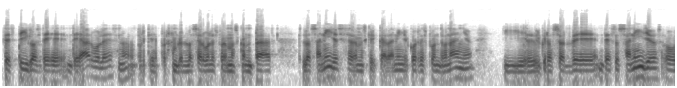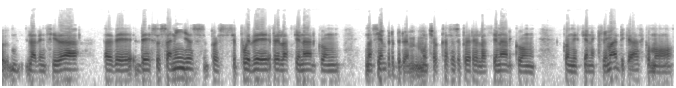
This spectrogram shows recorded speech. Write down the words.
testigos de, árboles, ¿no? porque, por ejemplo, en los árboles podemos contar los anillos y sabemos que cada anillo corresponde a un año y el grosor de, esos anillos o la densidad de, de esos anillos pues se puede relacionar con no siempre, pero en muchos casos se puede relacionar con condiciones climáticas como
